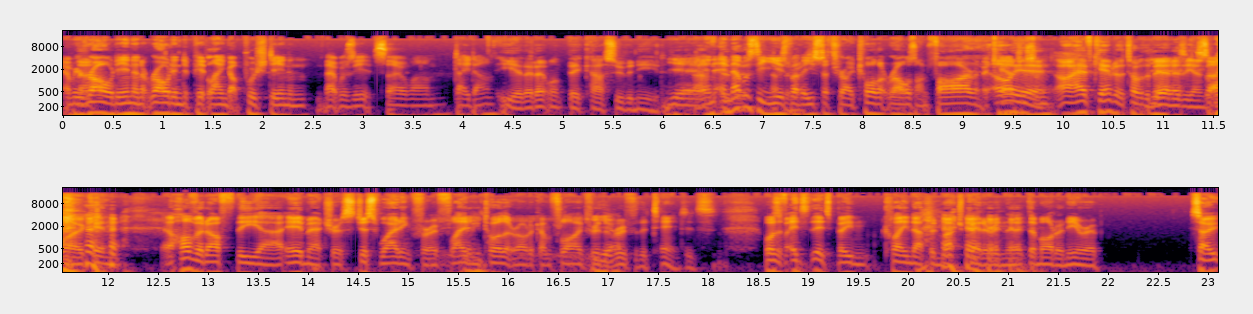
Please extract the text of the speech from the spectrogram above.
and we no. rolled in, and it rolled into pit lane, got pushed in, and that was it. So um, day done. Yeah, they don't want their car souvenired. Yeah, and, and that was the years after where they used to throw toilet rolls on fire and the Oh couches. yeah, and, I have camped at the top of the Yeah, mountain as a young so- bloke and hovered off the uh, air mattress, just waiting for a flaming toilet roll to come flying through Yeah. the roof of the tent. It's was it's it's been cleaned up and much better in the, the modern era. So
